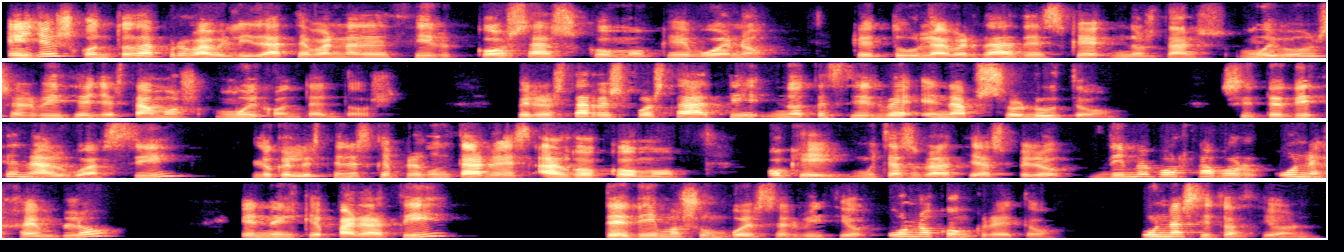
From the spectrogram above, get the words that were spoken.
Ellos con toda probabilidad te van a decir cosas como que, bueno, que tú la verdad es que nos das muy buen servicio y estamos muy contentos. Pero esta respuesta a ti no te sirve en absoluto. Si te dicen algo así, lo que les tienes que preguntar es algo como, Ok, muchas gracias, pero dime por favor un ejemplo en el que para ti te dimos un buen servicio, uno concreto, una situación.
